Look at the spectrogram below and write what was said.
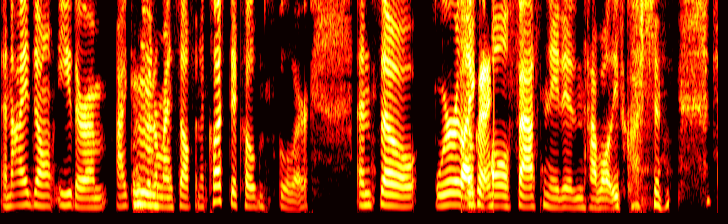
and I don't either. I'm I consider mm-hmm. myself an eclectic homeschooler. And so we're like okay. all fascinated and have all these questions.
